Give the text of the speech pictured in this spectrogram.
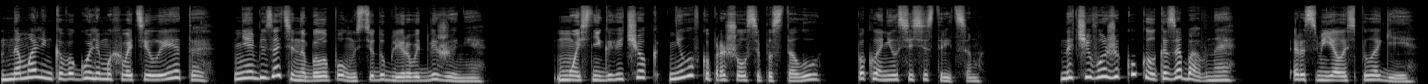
На маленького голема хватило и это, не обязательно было полностью дублировать движение. Мой снеговичок неловко прошелся по столу, поклонился сестрицам. «Да чего же куколка забавная?» — рассмеялась Пелагея.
